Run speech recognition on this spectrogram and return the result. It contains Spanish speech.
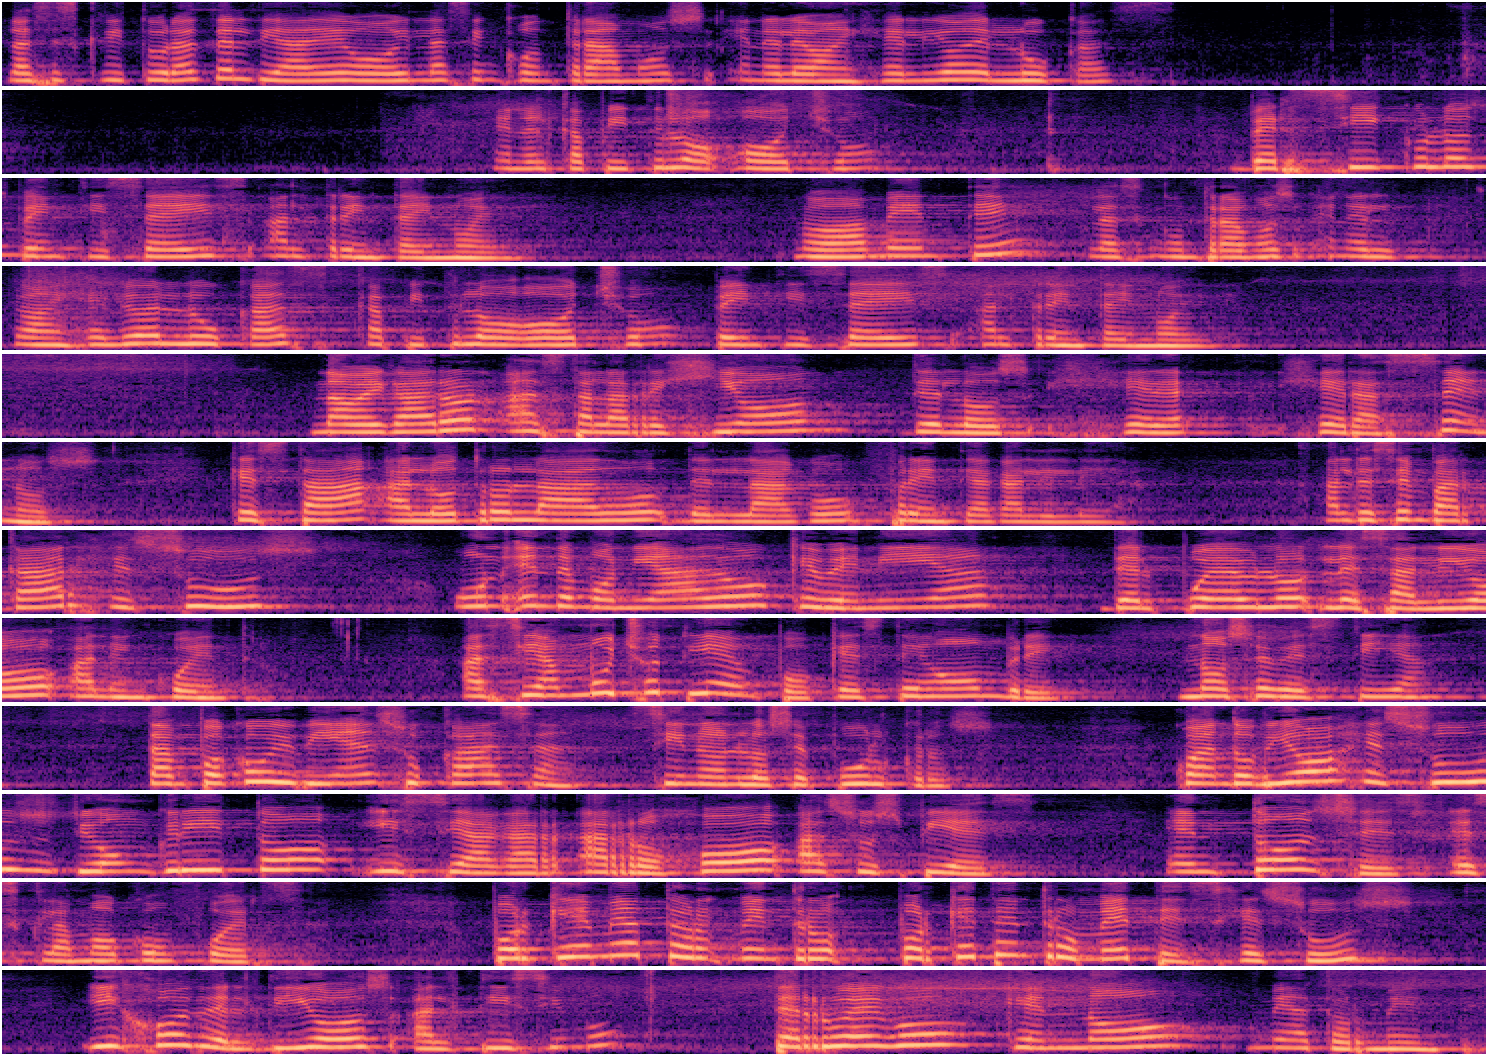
Las escrituras del día de hoy las encontramos en el Evangelio de Lucas, en el capítulo 8, versículos 26 al 39. Nuevamente las encontramos en el Evangelio de Lucas, capítulo 8, 26 al 39. Navegaron hasta la región de los Gerasenos, que está al otro lado del lago frente a Galilea. Al desembarcar Jesús, un endemoniado que venía del pueblo le salió al encuentro. Hacía mucho tiempo que este hombre no se vestía, tampoco vivía en su casa, sino en los sepulcros. Cuando vio a Jesús, dio un grito y se arrojó a sus pies. Entonces exclamó con fuerza, ¿por qué, me ¿por qué te entrometes, Jesús, Hijo del Dios Altísimo? Te ruego que no me atormentes.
